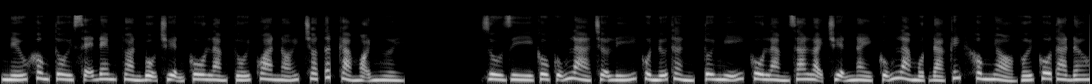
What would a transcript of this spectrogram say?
nếu không tôi sẽ đem toàn bộ chuyện cô làm tối qua nói cho tất cả mọi người. Dù gì cô cũng là trợ lý của nữ thần, tôi nghĩ cô làm ra loại chuyện này cũng là một đà kích không nhỏ với cô ta đâu.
